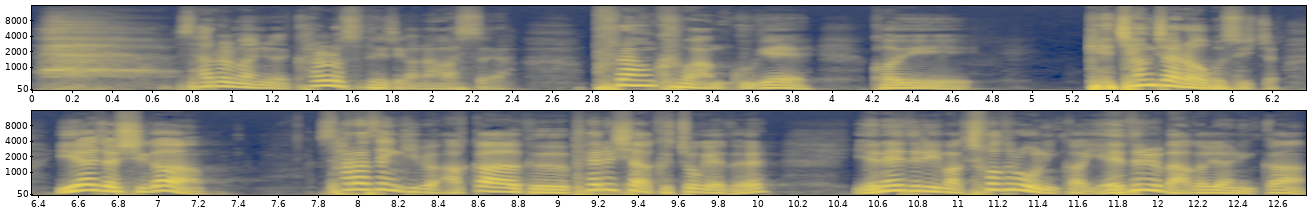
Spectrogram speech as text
하, 사르마뉴 카를로스 대제가 나왔어요. 프랑크 왕국의 거의 개창자라고 볼 수 있죠. 이 아저씨가 살아생 기병, 아까 그 페르시아 그쪽 애들, 얘네들이 막 쳐들어오니까 얘들을 막으려니까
